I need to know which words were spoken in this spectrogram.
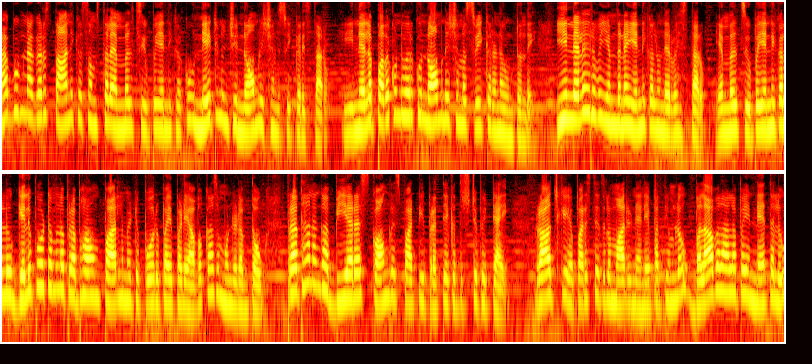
మహబూబ్ నగర్ స్థానిక సంస్థల ఎమ్మెల్సీ ఉప ఎన్నికకు నేటి నుంచి నామినేషన్లు స్వీకరిస్తారు. ఈ నెల పదకొండు వరకు నామినేషన్ల స్వీకరణ ఉంటుంది. ఈ నెల ఇరవై ఎనిమిదిన ఎన్నికలు నిర్వహిస్తారు. ఎమ్మెల్సీ ఉప ఎన్నికల్లో గెలుపోటముల ప్రభావం పార్లమెంటు పోరుపై పడే అవకాశం ఉండడంతో ప్రధానంగా బీఆర్ఎస్ కాంగ్రెస్ పార్టీ ప్రత్యేక దృష్టి పెట్టాయి. రాజకీయ పరిస్థితులు మారిన నేపథ్యంలో బలాబలాలపై నేతలు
